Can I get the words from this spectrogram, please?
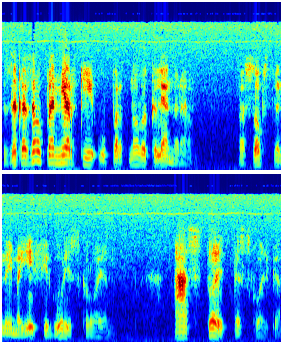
Заказал по мерке у портного Кленнера. По собственной моей фигуре скроен. А стоит-то сколько?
